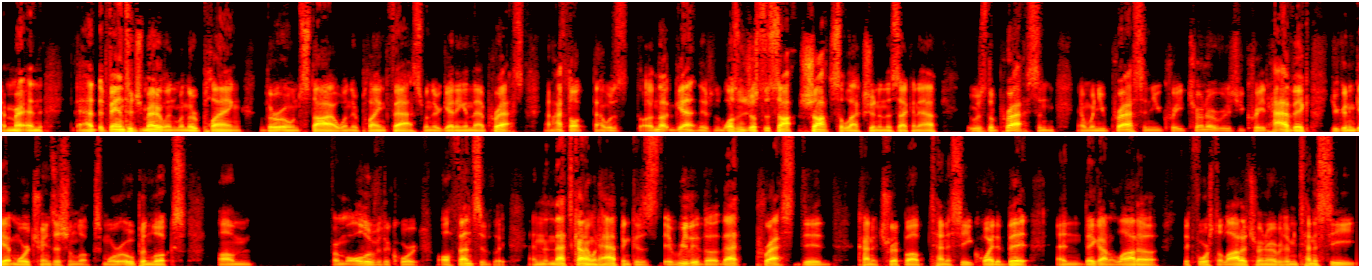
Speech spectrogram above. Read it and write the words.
And, and at advantage Maryland when they're playing their own style, when they're playing fast, when they're getting in that press. And I thought that was again, it wasn't just the shot selection in the second half. It was the press, and and when you press and you create turnovers, you create havoc. You're going to get more transition looks, more open looks. Um, from all over the court offensively. And that's kind of what happened because it really the that press did kind of trip up Tennessee quite a bit. And they got a lot of they forced a lot of turnovers. I mean, Tennessee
